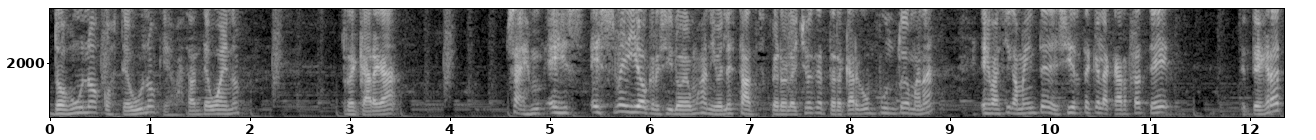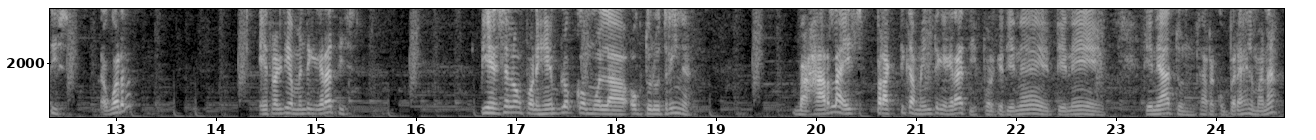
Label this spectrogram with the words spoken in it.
2-1, coste 1, que es bastante bueno. Recarga. O sea, es, es, es mediocre si lo vemos a nivel de stats, pero el hecho de que te recarga un punto de maná es básicamente decirte que la carta te, te es gratis. ¿De acuerdo? Es prácticamente gratis. Piénsenlo, por ejemplo, como la Octolutrina. Bajarla es prácticamente que gratis, porque tiene, tiene, tiene Atun, o sea, recuperas el maná.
